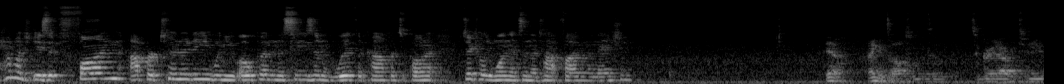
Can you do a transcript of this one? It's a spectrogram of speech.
how much is it fun opportunity when you open the season with a conference opponent, particularly one that's in the top five in the nation? Yeah, I think it's awesome. It's a, it's a great opportunity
